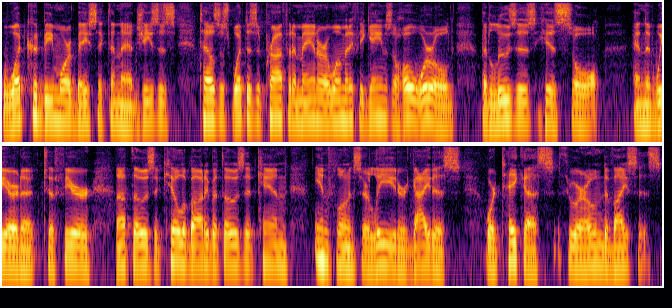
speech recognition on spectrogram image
What could be more basic than that? Jesus tells us, What does it profit a man or a woman if he gains the whole world but loses his soul? And that we are to, to fear not those that kill the body, but those that can influence or lead or guide us or take us through our own devices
